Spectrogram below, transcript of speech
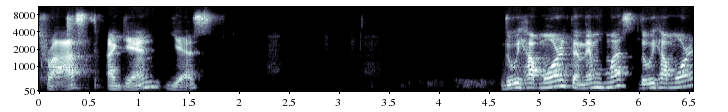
Trust, again, yes. Do we have more? ¿Tenemos más? Do we have more?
